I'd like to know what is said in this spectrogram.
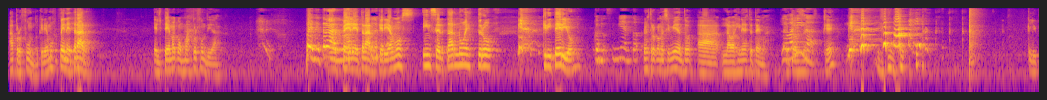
a profundo. Queríamos Profundidad. penetrar el tema con más profundidad. Penetrar. Penetrar. Queríamos insertar nuestro criterio, Conocimiento. nuestro conocimiento a la vagina de este tema. ¿La vagina? ¿Qué? Clip.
